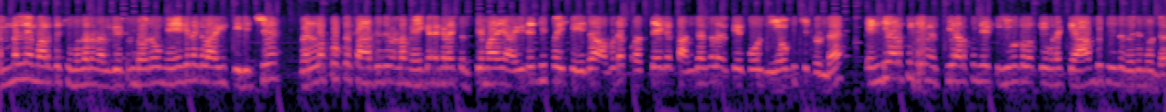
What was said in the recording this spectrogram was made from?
എം എൽ എമാർക്ക് ചുമതല നൽകിയിട്ടുണ്ട്. ഓരോ മേഖലകളായി തിരിച്ച് വെള്ളപ്പൊക്ക സാധ്യതയുള്ള മേഖലകളെ കൃത്യമായി ഐഡന്റിഫൈ ചെയ്ത് അവിടെ പ്രത്യേക സംഘങ്ങളൊക്കെ ഇപ്പോൾ നിയോഗിച്ചിട്ടുണ്ട്. എൻ ഡി ആർ എഫിന്റെയും എസ് ഡി ആർ എഫിന്റെയും ടീമുകളൊക്കെ ഇവിടെ ക്യാമ്പ് ചെയ്ത് വരുന്നുണ്ട്.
